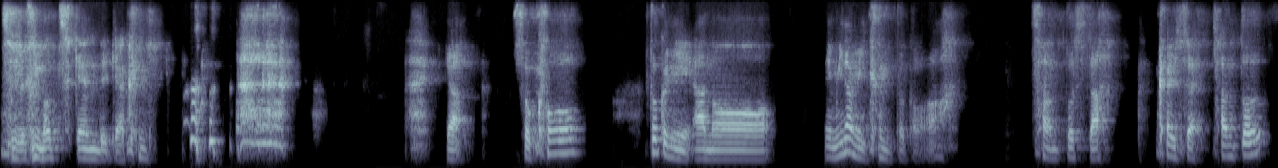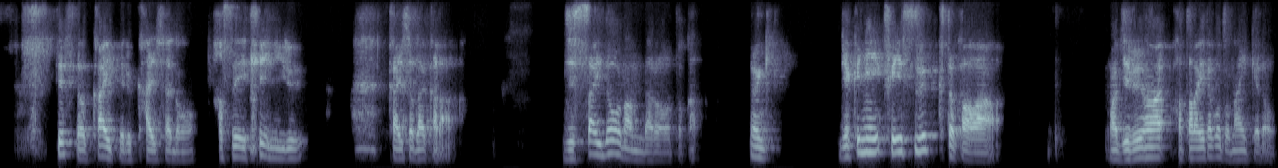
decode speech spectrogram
自分の知見で逆に。いや、そこ、特にあの、ね、南くんとかは、ちゃんとした会社、ちゃんとテストを書いてる会社の派生系にいる 会社だから、実際どうなんだろうとか。逆に Facebook とかは、まあ自分は働いたことないけど、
